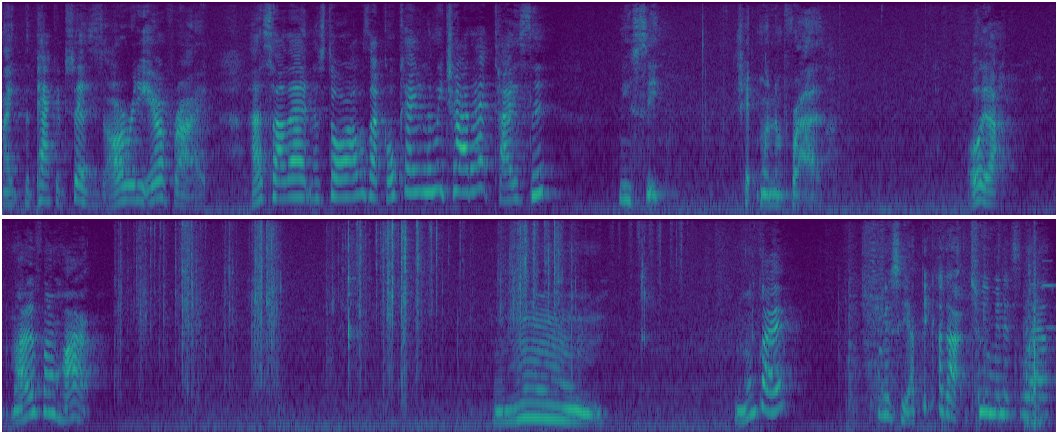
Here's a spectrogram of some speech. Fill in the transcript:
Like the package says, it's already air fried. I saw that in the store. I was like, okay, let me try that, Tyson. Let me see. Check one of them fries. Oh, yeah. Nice and hot. Mmm. Okay. Let me see. I think I got two minutes left.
